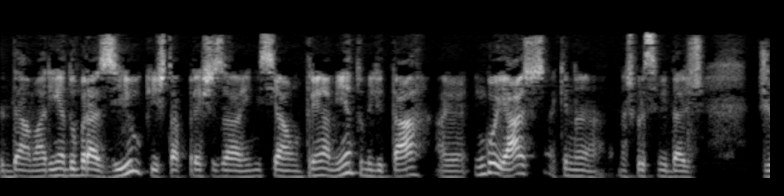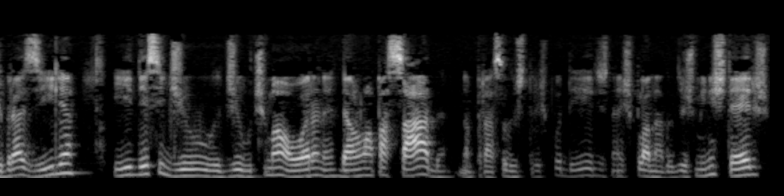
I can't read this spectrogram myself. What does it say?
da Marinha do Brasil, que está prestes a iniciar um treinamento militar eh, em Goiás, aqui na, nas proximidades de Brasília, e decidiu de última hora né, dar uma passada na Praça dos Três Poderes, na esplanada dos ministérios,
